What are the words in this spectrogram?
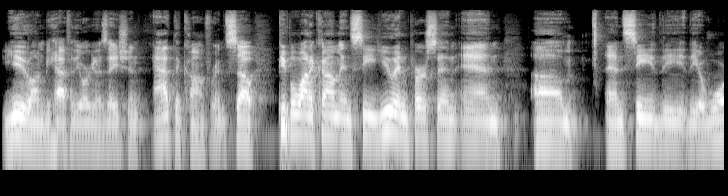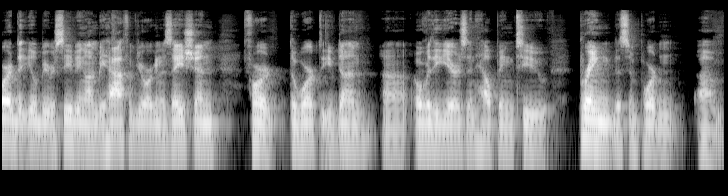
you on behalf of the organization at the conference. So people want to come and see you in person and um, and see the the award that you'll be receiving on behalf of your organization for the work that you've done uh, over the years in helping to bring this important um,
